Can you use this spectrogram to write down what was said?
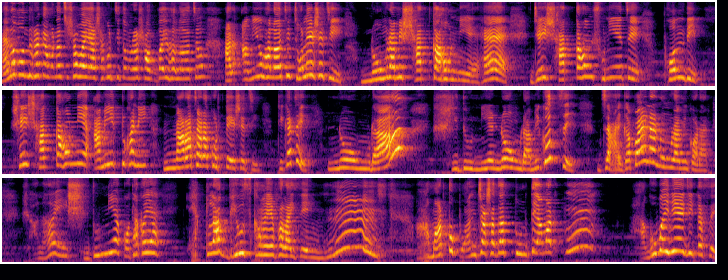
হ্যালো বন্ধুরা কেমন আছো সবাই? আশা করছি তোমরা সবাই ভালো আছো। আর আমিও ভালো আছি চলে এসেছি নোংরামির সাতকাহন নিয়ে। হ্যাঁ যেই সাতকাহন শুনিয়েছে ফন্দীপ সেই সাতকাহন নিয়ে আমি একটুখানি নাড়াচাড়া করতে এসেছি। ঠিক আছে? নোংরা সিঁদুর নিয়ে নোংরামি করছে জায়গা পায় না নোংরামি করার। শালা এই সিঁদুর নিয়ে কথা কয়া এক লাখ ভিউজ কামাইয়ে ফেলাইছে। হুম আমার তো পঞ্চাশ হাজার তুলতে আমার উম, হাগু বাইরে যেতেছে।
